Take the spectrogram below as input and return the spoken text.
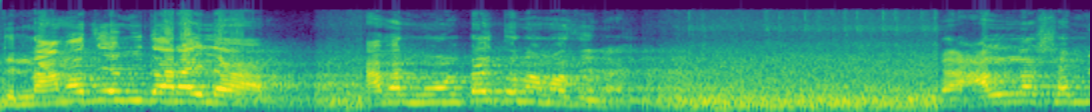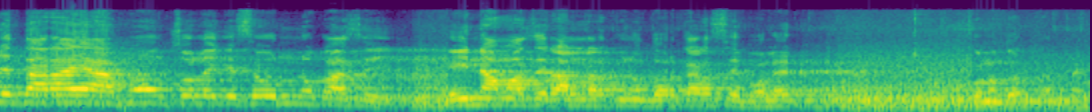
তো নামাজে আমি দাঁড়াইলাম, আমার মনটাই তো নামাজে নাই। আল্লাহর সামনে দাঁড়ায় মন চলে গেছে অন্য কাজে। এই নামাজের আল্লাহর কোনো দরকার আছে? বলেন, কোনো দরকার নাই।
